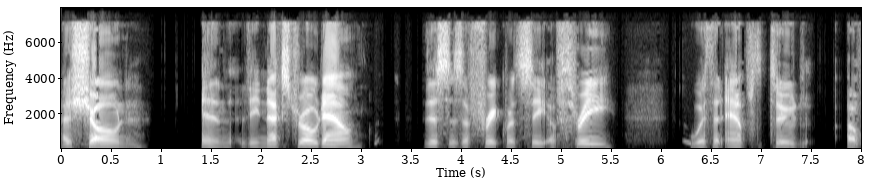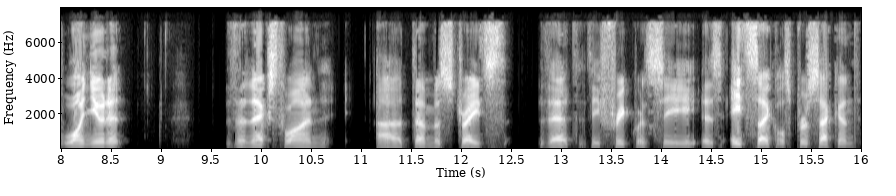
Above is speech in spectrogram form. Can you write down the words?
as shown in the next row down. This is a frequency of three with an amplitude of one unit. The next one uh, demonstrates that the frequency is eight cycles per second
